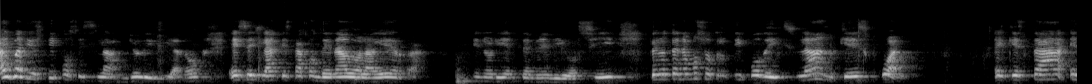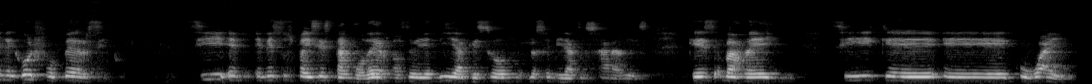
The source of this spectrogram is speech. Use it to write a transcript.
hay varios tipos de Islam, yo diría, ¿no? Ese Islam que está condenado a la guerra en Oriente Medio, ¿sí? Pero tenemos otro tipo de Islam, que es cuál? El que está en el Golfo Pérsico, ¿sí? en, en estos países tan modernos de hoy en día que son los Emiratos Árabes, que es Bahrein, ¿sí? que eh, Kuwait,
